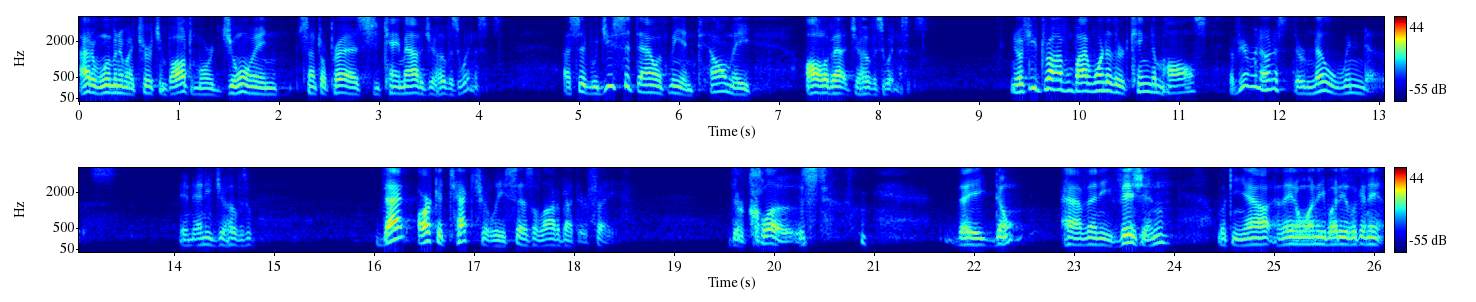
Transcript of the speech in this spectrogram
I had a woman in my church in Baltimore join Central Pres. She came out of Jehovah's Witnesses. I said, Would you sit down with me and tell me all about Jehovah's Witnesses? You know, if you drive by one of their kingdom halls, have you ever noticed there are no windows in any Jehovah's? That architecturally says a lot about their faith. They're closed. they don't have any vision looking out, and they don't want anybody looking in.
